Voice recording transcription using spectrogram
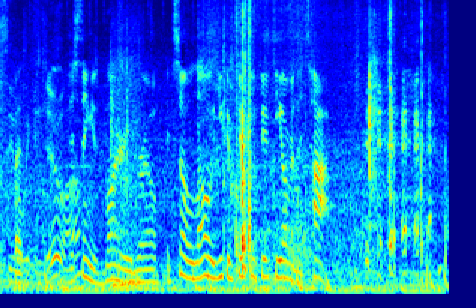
See But what we can do, huh? This thing is buttery, bro. It's so low, you can 50-50 over the top.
